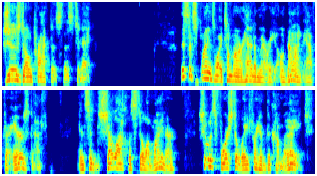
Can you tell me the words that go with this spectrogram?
Jews don't practice this today. This explains why Tamar had to marry Onan after Er's death, and since Shelach was still a minor, she was forced to wait for him to come of age,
